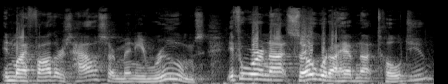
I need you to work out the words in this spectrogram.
In my Father's house are many rooms. If it were not so, would I have not told you?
